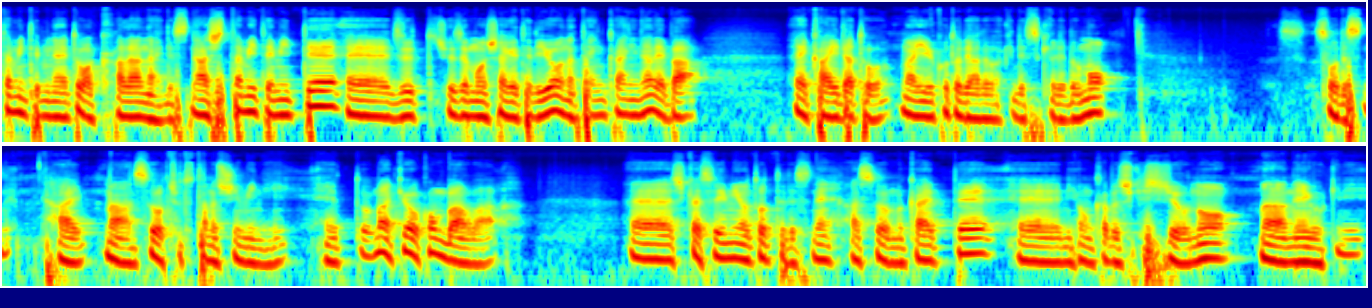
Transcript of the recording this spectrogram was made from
日見てみないとわからないですね。明日見てみて、えー、ずっと中前申し上げているような展開になれば、えー、買いだと、まあ、いうことであるわけですけれども、そうですね。はい。まあ、そう、ちょっと楽しみに。えっ、と、まあ、今日今晩は、えー、しっかり睡眠をとってですね、明日を迎えて、えー、日本株式市場の、まあ、値動きに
